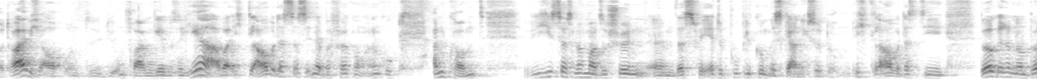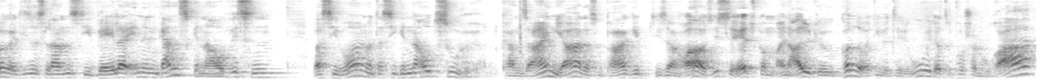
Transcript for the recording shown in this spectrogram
übertreibe ich auch und die Umfragen geben es nicht her, aber ich glaube, dass das in der Bevölkerung anguckt, ankommt. Wie hieß das nochmal so schön? Ähm, das verehrte Publikum ist gar nicht so dumm. Ich glaube, dass die Bürgerinnen und Bürger dieses Landes, die WählerInnen ganz genau wissen, was sie wollen und dass sie genau zuhören. Kann sein, ja, dass es ein paar gibt, die sagen, ah, oh, siehst du, jetzt kommt eine alte konservative CDU wieder zum Vorschein, hurra.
